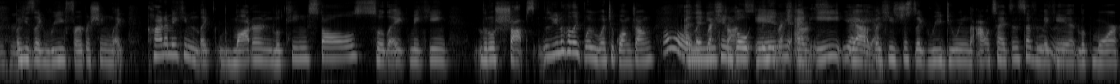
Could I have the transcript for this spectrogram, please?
Mm-hmm. But he's like refurbishing, like kind of making like modern looking stalls. So like making little shops. You know how like when we went to Gwangjang, Oh, and then like you can go in and eat. Yeah, Yeah, yeah, but he's just like redoing the outsides and stuff and making it look more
